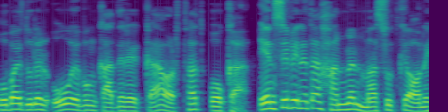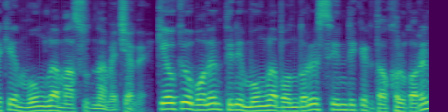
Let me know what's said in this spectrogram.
ওবায়দুলের ও এবং কাদেরের কা অর্থাৎ ওকা। এনসিপি নেতা হান্নান মাসুদকে অনেকে মোংলা মাসুদ নামে চেনে। কেউ কেউ বলেন, তিনি মোংলা বন্দরের সিন্ডিকেট দখল করেন।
